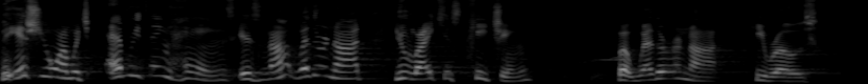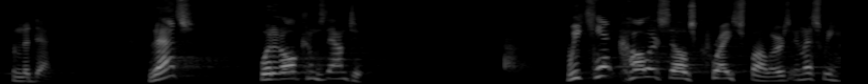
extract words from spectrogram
The issue on which everything hangs is not whether or not you like his teaching, but whether or not he rose from the dead. That's what it all comes down to. We can't call ourselves Christ followers unless we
